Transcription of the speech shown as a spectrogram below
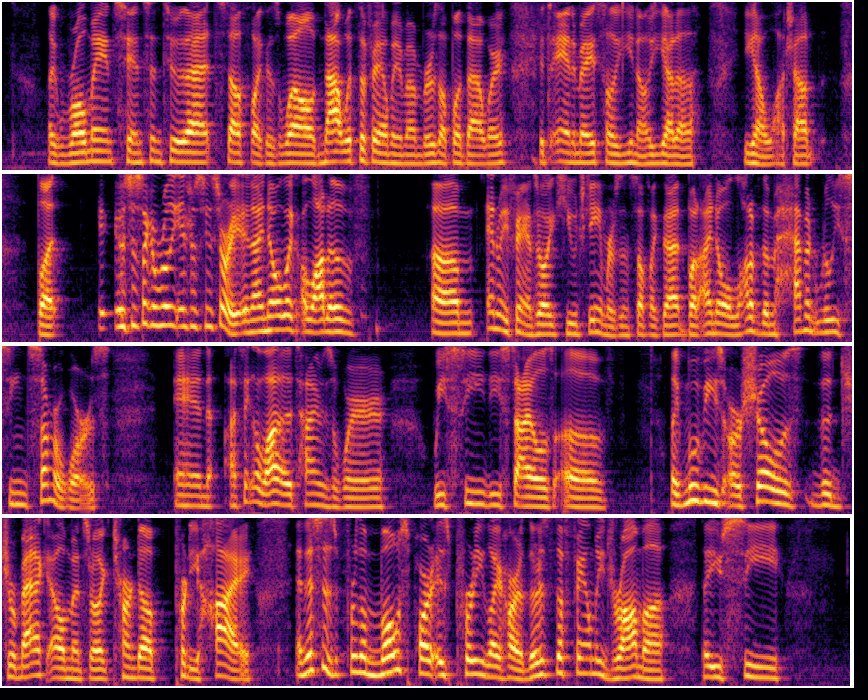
like romance hints into that stuff like as well. Not with the family members, I'll put that way. It's anime, so you know you gotta you gotta watch out. But it, it was just like a really interesting story, and I know like a lot of um, anime fans are like huge gamers and stuff like that, but I know a lot of them haven't really seen Summer Wars, and I think a lot of the times where we see these styles of like movies or shows the dramatic elements are like turned up pretty high. And this is for the most part is pretty lighthearted. There's the family drama that you see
